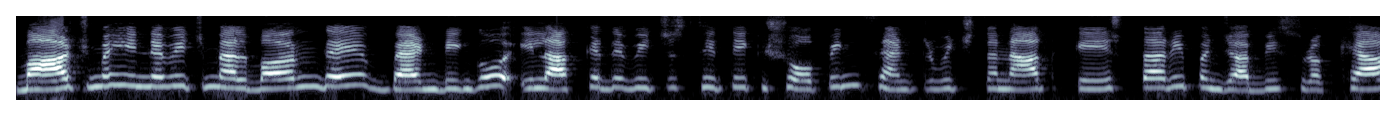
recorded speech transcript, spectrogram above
ਮਾਰਚ ਮਹੀਨੇ ਵਿੱਚ ਮੈਲਬੌਰਨ ਦੇ ਬੈਂਡਿੰਗੋ ਇਲਾਕੇ ਦੇ ਵਿੱਚ ਸਥਿਤ ਇੱਕ ਸ਼ਾਪਿੰਗ ਸੈਂਟਰ ਵਿੱਚ ਤੈਨਾਤ ਕੇਸਧਾਰੀ ਪੰਜਾਬੀ ਸੁਰੱਖਿਆ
